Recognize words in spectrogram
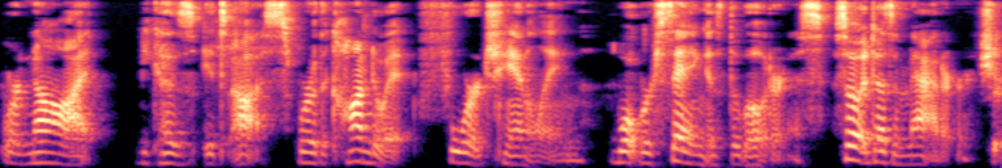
or not, because it's us. We're the conduit for channeling. What we're saying is the wilderness. So it doesn't matter. Sure.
